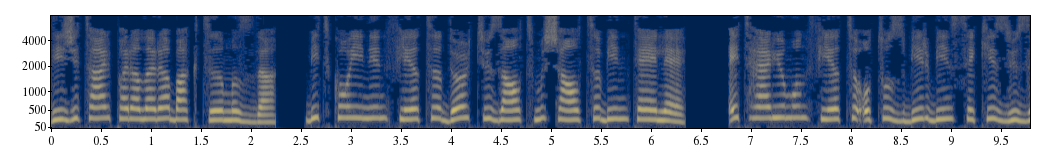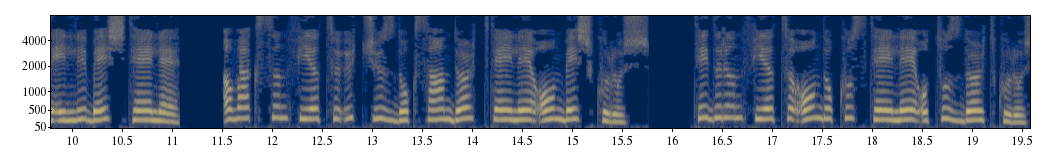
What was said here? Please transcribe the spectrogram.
Dijital paralara baktığımızda, Bitcoin'in fiyatı 466.000 TL. Ethereum'un fiyatı 31.855 TL. Avax'ın fiyatı 394 TL 15 kuruş. Tether'ın fiyatı 19 TL 34 kuruş.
